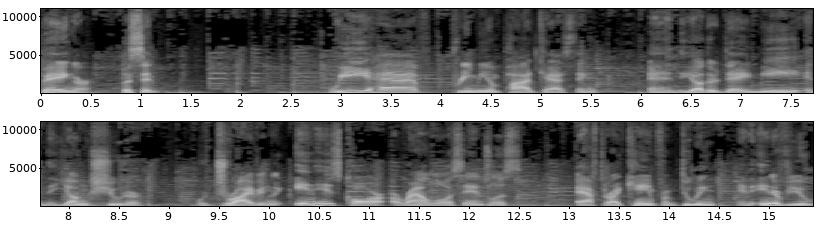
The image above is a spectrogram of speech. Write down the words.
banger. Listen, we have premium podcasting and the other day, me and the young shooter were driving in his car around Los Angeles after I came from doing an interview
